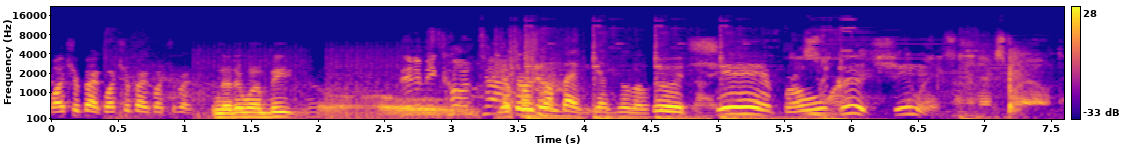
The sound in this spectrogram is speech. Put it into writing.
Watch your back. Watch your back. Watch your back. Another one beat. Oh. Enemy Yeah, contact! come, come back. Yeah, go go. Good shit, bro. Nice. Good Get shit. ready for the next round.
